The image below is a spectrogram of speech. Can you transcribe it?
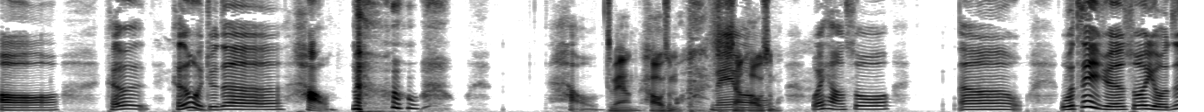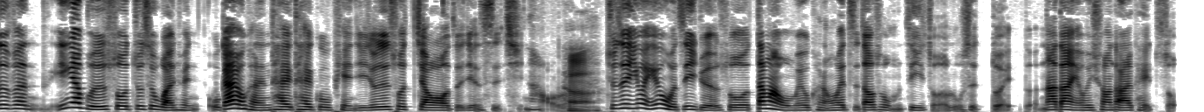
哦，可是可是我觉得好，好怎么样？好什么？没有 想好什么？我想说，嗯、呃。我自己觉得说有这份，应该不是说就是完全，我刚才有可能太太过偏激，就是说骄傲这件事情好了，嗯、就是因为因为我自己觉得说，当然我们有可能会知道说我们自己走的路是对的，那当然也会希望大家可以走，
